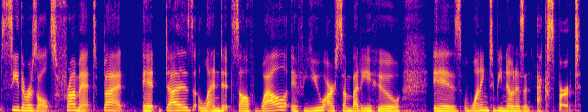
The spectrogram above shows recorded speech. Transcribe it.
see the results from it, but it does lend itself well if you are somebody who is wanting to be known as an expert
